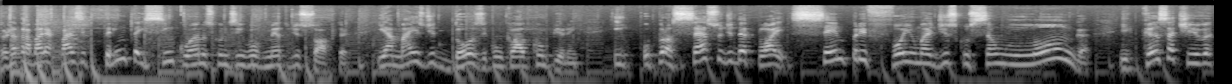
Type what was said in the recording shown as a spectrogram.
Eu já trabalho há quase 35 anos com desenvolvimento de software e há mais de 12 com cloud computing. E o processo de deploy sempre foi uma discussão longa e cansativa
